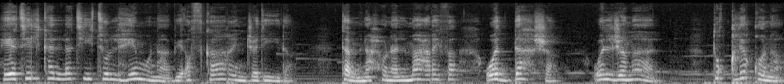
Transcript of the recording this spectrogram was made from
هي تلك التي تلهمنا بأفكار جديدة تمنحنا المعرفة والدهشة والجمال. تقلقنا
